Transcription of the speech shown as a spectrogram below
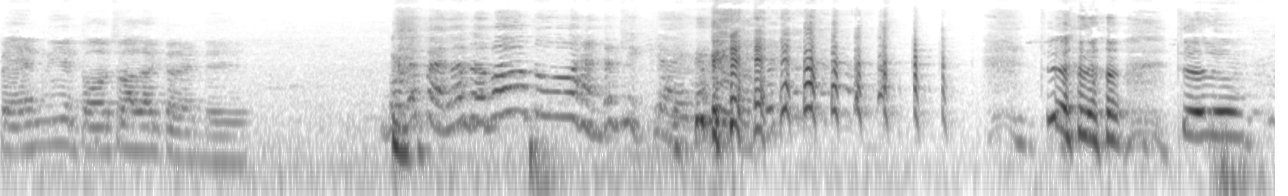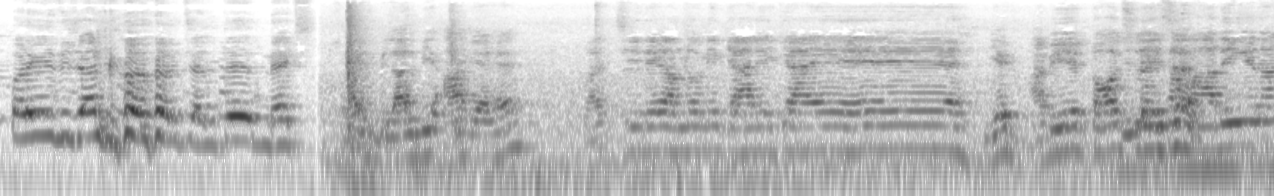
पेन नहीं है टॉर्च वाला करंट है ये बोले पहला दबाओ तो हंड्रेड लिख के आएगा चलो चलो पड़ गई निशान को चलते नेक्स्ट बिलाल भी आ गया है। बच्ची देख हम लोग ने क्या लेके आए हैं। ये अभी ये टॉर्च। लेकर मारेंगे ना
